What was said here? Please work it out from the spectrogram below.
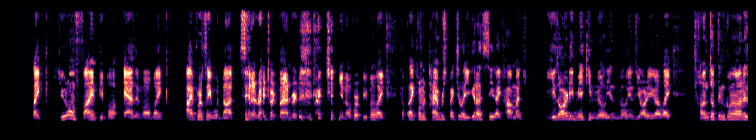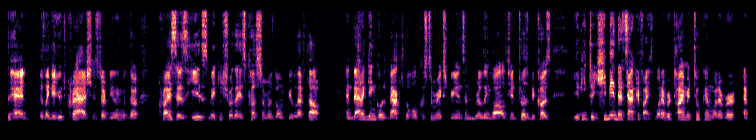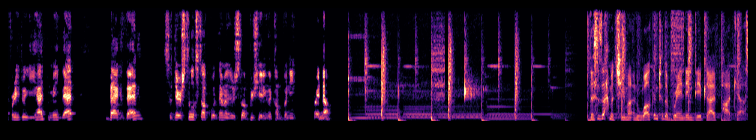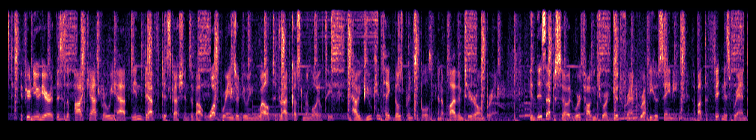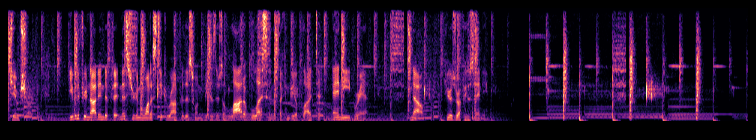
Like you don't find people as involved. Like I personally would not sit at right 2,500. you know, for people like like from a time perspective, like you gotta see like how much he's already making millions, millions. You already got like tons of things going on in his head. There's like a huge crash. Instead of dealing with the crisis, he's making sure that his customers don't feel left out. And that again goes back to the whole customer experience and building loyalty and trust because you need to he made that sacrifice. Whatever time it took him, whatever effort he took, he had to make that back then. So they're still stuck with him and they're still appreciating the company right now. This is Ahmed Chima, and welcome to the Branding Deep Dive podcast. If you're new here, this is a podcast where we have in depth discussions about what brands are doing well to drive customer loyalty and how you can take those principles and apply them to your own brand. In this episode, we're talking to our good friend Rafi Hussaini about the fitness brand Gymshark. Even if you're not into fitness, you're going to want to stick around for this one because there's a lot of lessons that can be applied to any brand. Now, here's Rafi Hussaini.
